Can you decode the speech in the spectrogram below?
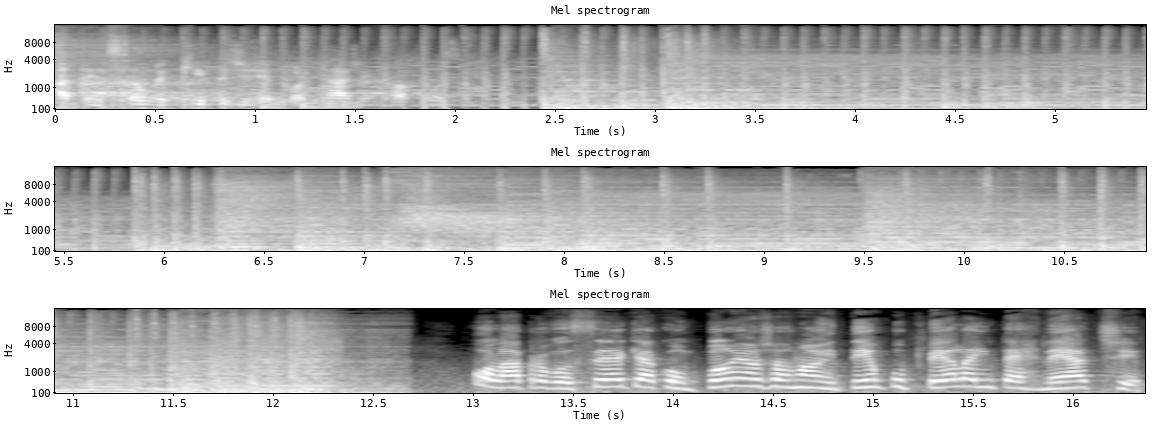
Atenção, equipe de reportagem, favor. Olá para você que acompanha o Jornal em Tempo pela internet.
